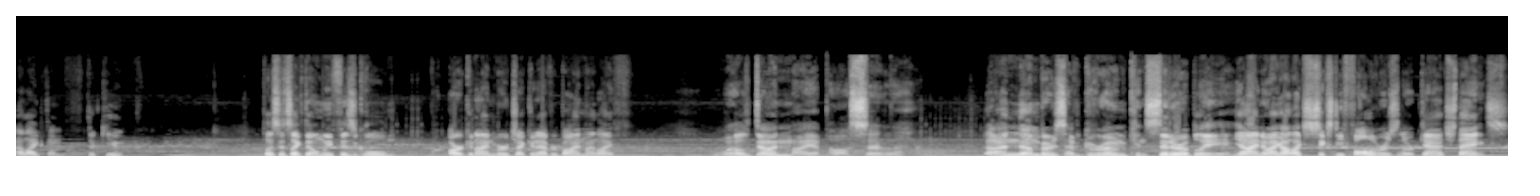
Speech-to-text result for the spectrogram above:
I like them. They're cute. Plus it's like the only physical Arcanine merch I could ever buy in my life. Well done, my apostle. Our numbers have grown considerably. Yeah, I know, I got like 60 followers, Lurkcatch. Thanks.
